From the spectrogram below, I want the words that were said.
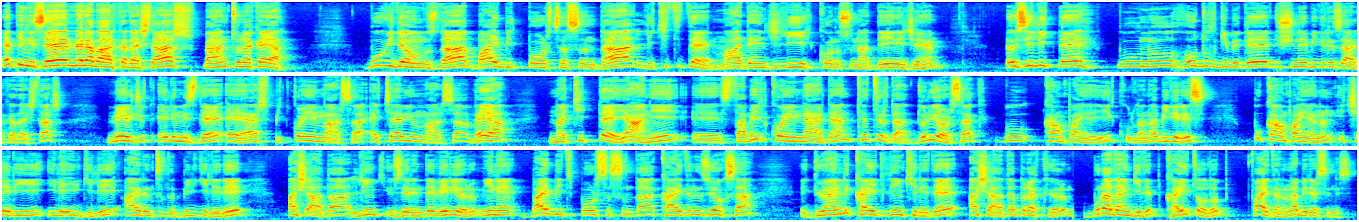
Hepinize merhaba arkadaşlar. Ben Tuna Kaya. Bu videomuzda Bybit borsasında likidite madenciliği konusuna değineceğim. Özellikle bunu hodl gibi de düşünebiliriz arkadaşlar. Mevcut elimizde eğer Bitcoin varsa, Ethereum varsa veya nakitte yani e, stabil coinlerden Tether'da duruyorsak bu kampanyayı kullanabiliriz. Bu kampanyanın içeriği ile ilgili ayrıntılı bilgileri aşağıda link üzerinde veriyorum. Yine Bybit borsasında kaydınız yoksa e, güvenlik kayıt linkini de aşağıda bırakıyorum. Buradan gidip kayıt olup faydalanabilirsiniz.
